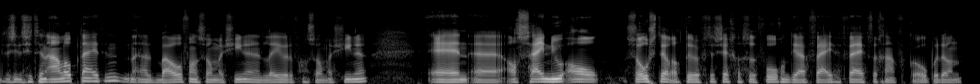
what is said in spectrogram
zit een aanlooptijd in naar het bouwen van zo'n machine en het leveren van zo'n machine. En als zij nu al zo stellig durven te zeggen als ze het volgend jaar 55 gaan verkopen, dan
